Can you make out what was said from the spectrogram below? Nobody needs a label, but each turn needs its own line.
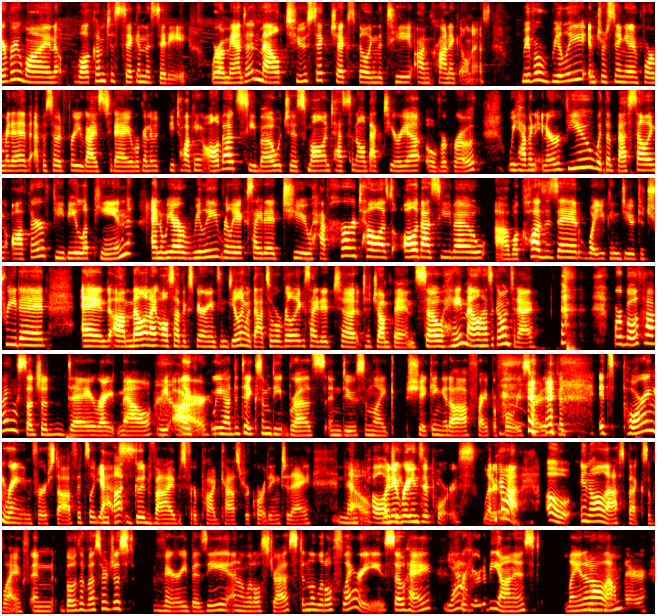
Everyone, welcome to Sick in the City, where Amanda and Mel, two sick chicks spilling the tea on chronic illness. We have a really interesting and informative episode for you guys today. We're going to be talking all about SIBO, which is small intestinal bacteria overgrowth. We have an interview with a best-selling author, Phoebe Lapine, and we are really, really excited to have her tell us all about SIBO, uh, what causes it, what you can do to treat it, and um, Mel and I also have experience in dealing with that, so we're really excited to to jump in. So, hey Mel, how's it going today?
We're both having such a day right now.
We are.
Like, we had to take some deep breaths and do some like shaking it off right before we started because it's pouring rain, first off. It's like yes. not good vibes for podcast recording today.
No. When it rains, it pours, literally.
Yeah. Oh, in all aspects of life. And both of us are just very busy and a little stressed and a little flary. So, hey, yeah, we're here to be honest, laying it mm-hmm. all out mm-hmm. there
